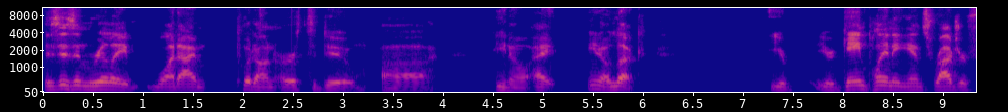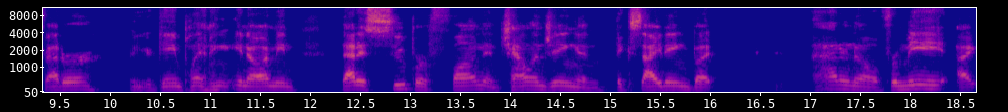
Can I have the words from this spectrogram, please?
this isn't really what I'm put on earth to do. Uh, you know, I you know, look, you're you're game planning against Roger Federer. You're game planning, you know, I mean that is super fun and challenging and exciting but i don't know for me i,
